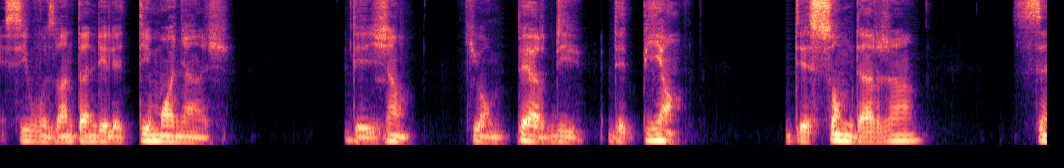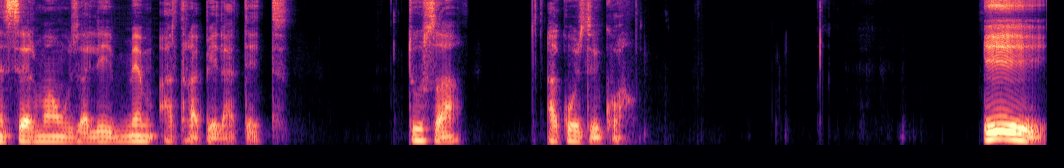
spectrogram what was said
si vous entendez les témoignages des gens qui ont perdu des biens, des sommes d'argent, sincèrement, vous allez même attraper la tête. Tout ça à cause de quoi? Et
